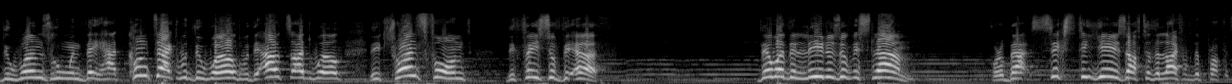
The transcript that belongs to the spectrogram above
The ones who, when they had contact with the world, with the outside world, they transformed the face of the earth. They were the leaders of Islam for about 60 years after the life of the Prophet.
